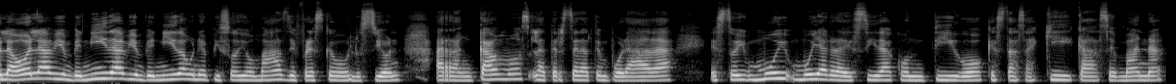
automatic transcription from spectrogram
Hola, hola, bienvenida, bienvenido a un episodio más de Fresca Evolución. Arrancamos la tercera temporada. Estoy muy, muy agradecida contigo que estás aquí cada semana.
